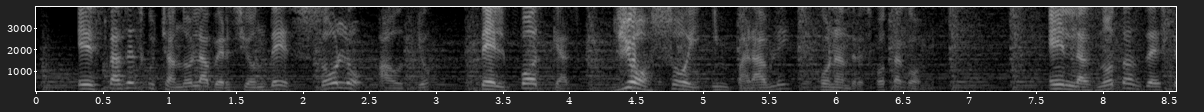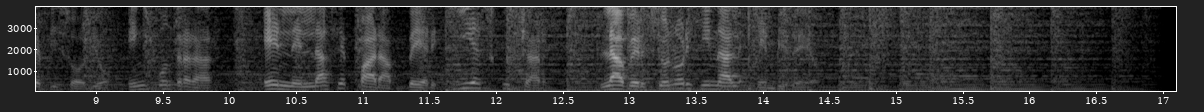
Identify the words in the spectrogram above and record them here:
estás escuchando la versión de solo audio del podcast Yo Soy Imparable con Andrés J. Gómez. En las notas de este episodio encontrarás el enlace para ver y escuchar la versión original en video.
